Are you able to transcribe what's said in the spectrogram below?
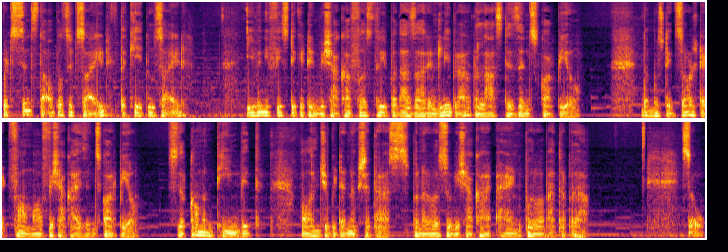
But since the opposite side, the Ketu side, even if we stick it in Vishakha, first three padas are in Libra, the last is in Scorpio. The most exalted form of Vishakha is in Scorpio. It's the common theme with all Jupiter nakshatras, Punarvasu, Vishakha, and Purva Bhadrapada. So,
